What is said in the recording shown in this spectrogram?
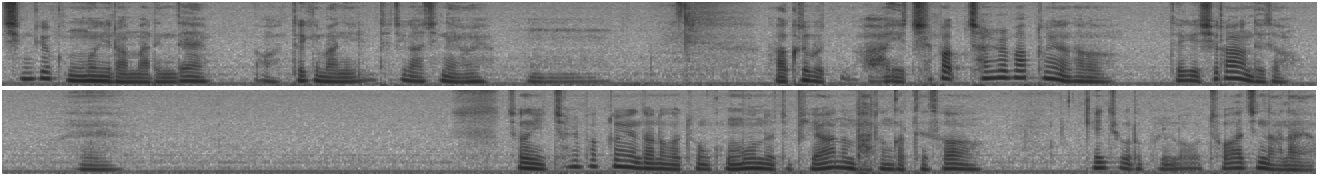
신규 공무원이란 말인데 어, 되게 많이 퇴직하시네요. 음. 아 그리고 아이 철밥 철밥통이라는 단어 되게 싫어하는 데죠. 예. 저는 이 철밥통이라는 단어가 좀 공무원들 좀 비하하는 발언 같아서 개인적으로 별로 좋아하지는 않아요.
